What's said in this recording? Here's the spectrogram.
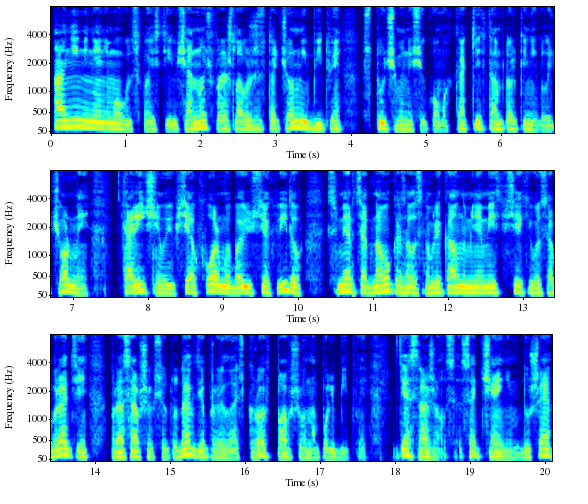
они меня не могут спасти. Вся ночь прошла в ожесточенной битве с тучами насекомых, каких там только ни было. Черные, коричневые, всех форм и, боюсь, всех видов. Смерть одного, казалось, навлекала на меня месть всех его собратьей, бросавшихся туда, где пролилась кровь павшего на поле битвы. Я сражался с отчаянием в душе,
